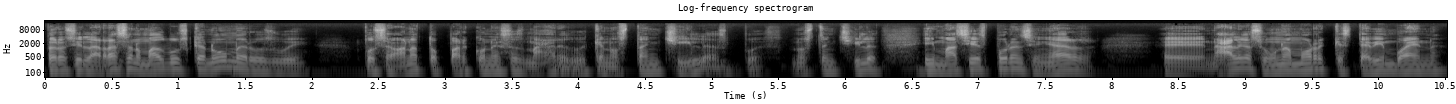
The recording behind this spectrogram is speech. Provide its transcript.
Pero si la raza nomás busca números, güey, pues se van a topar con esas madres, güey, que no están chilas, pues, no están chilas. Y más si es por enseñar eh, nalgas o una morra que esté bien buena.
